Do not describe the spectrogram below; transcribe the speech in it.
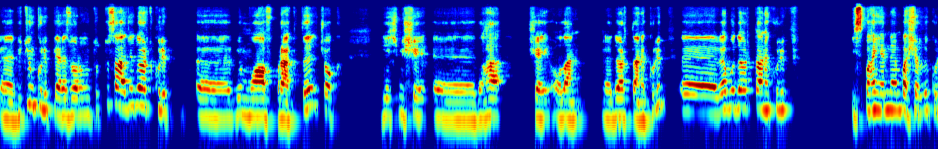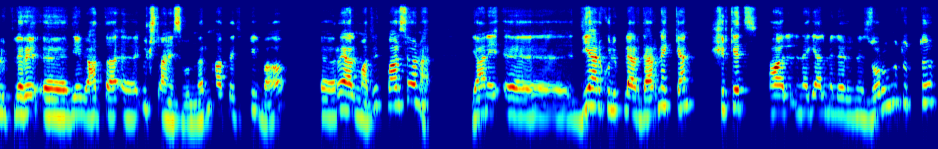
E, bütün kulüplere zorunlu tuttu. Sadece dört kulüp e, bir muaf bıraktı. Çok geçmişi e, daha şey olan e, dört tane kulüp E, ve bu dört tane kulüp İspanya'nın en başarılı kulüpleri e, diye bir hatta e, üç tanesi bunların. Atletik Bilbao, e, Real Madrid, Barcelona. Yani e, diğer kulüpler dernekken şirket haline gelmelerini zorunlu tuttu.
